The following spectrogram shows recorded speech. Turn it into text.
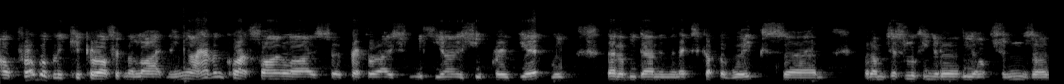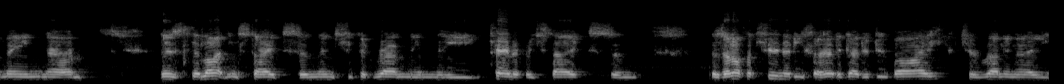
I'll probably kick her off in the Lightning. I haven't quite finalised her preparation with the ownership group yet. We, that'll be done in the next couple of weeks. Um, but I'm just looking at all the options. I mean, um, there's the Lightning Stakes, and then she could run in the Canterbury Stakes, and there's an opportunity for her to go to Dubai to run in a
